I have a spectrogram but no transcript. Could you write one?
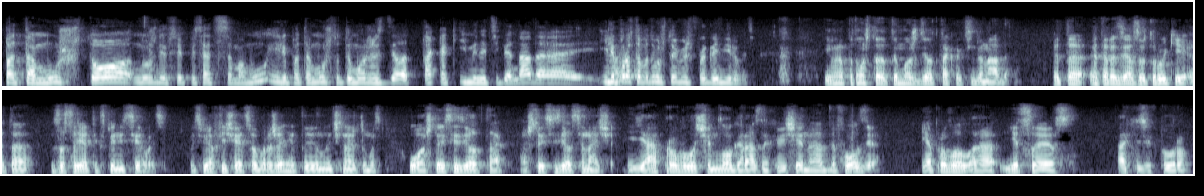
Потому что нужно все писать самому или потому что ты можешь сделать так, как именно тебе надо, или а... просто потому что ты любишь программировать? Именно потому что ты можешь делать так, как тебе надо это, это развязывает руки, это заставляет экспериментировать. У тебя включается воображение, ты начинаешь думать, о, а что если сделать так, а что если сделать иначе? Я пробовал очень много разных вещей на дефолде. Я пробовал э, ECS, архитектуру,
